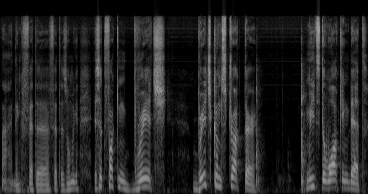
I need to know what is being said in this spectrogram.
Nou, ik denk vette, vette zombie. Is het fucking Bridge? Bridge Constructor meets The Walking Dead.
